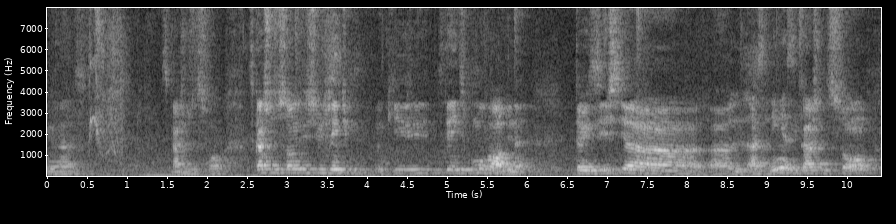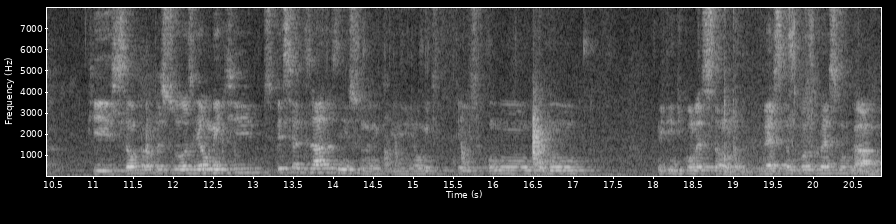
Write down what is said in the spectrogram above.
mil reais. As caixas de som. As caixas de som existe gente que tem isso como hobby, né? Então existe a, a, as linhas de caixa de som que são para pessoas realmente especializadas nisso, né? que realmente tem isso como, como um item de coleção, né? veste tanto quanto veste no carro.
